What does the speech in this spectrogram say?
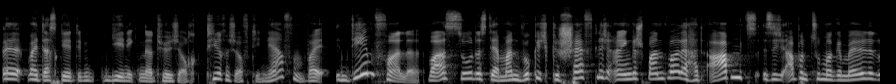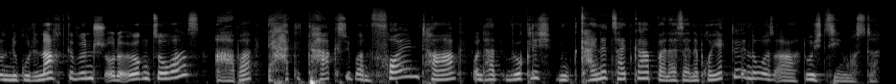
Äh, weil das geht demjenigen natürlich auch tierisch auf die Nerven. Weil in dem Falle war es so, dass der Mann wirklich geschäftlich eingespannt war. Der hat abends sich ab und zu mal gemeldet und eine gute Nacht gewünscht oder irgend sowas. Aber er hatte tagsüber einen vollen Tag und hat wirklich keine Zeit gehabt, weil er seine Projekte in den USA durchziehen musste.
